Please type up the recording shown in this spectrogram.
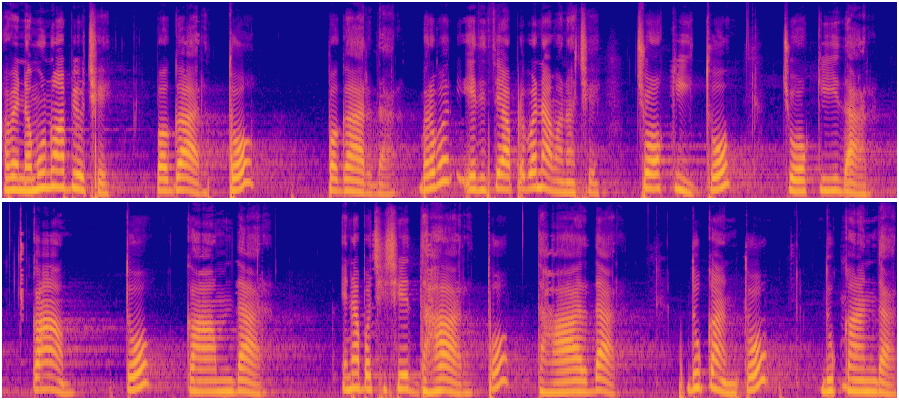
હવે નમૂનો આપ્યો છે પગાર. તો પગારદાર. બરાબર? એ રીતે આપણે બનાવવાના છે. ચોકી. તો ચોકીદાર. કામ. તો કામદાર. એના પછી છે ધાર, તો ધારદાર. દુકાન, તો દુકાનદાર.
